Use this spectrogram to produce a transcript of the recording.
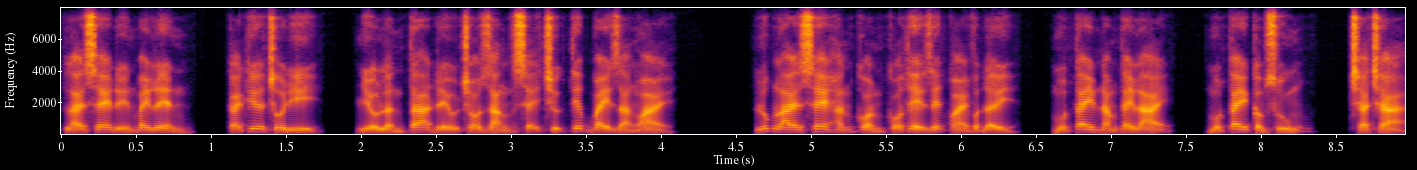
lái xe đến bay lên, cái kia trôi đi, nhiều lần ta đều cho rằng sẽ trực tiếp bay ra ngoài. Lúc lái xe hắn còn có thể giết quái vật đây, một tay nắm tay lái, một tay cầm súng, chà chà.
